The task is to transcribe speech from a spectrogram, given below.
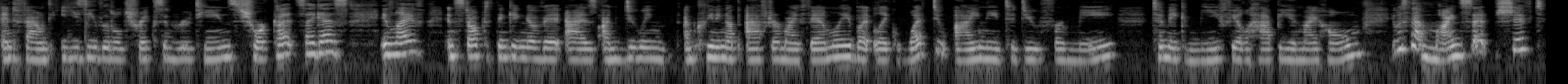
and found easy little tricks and routines shortcuts i guess in life and stopped thinking of it as i'm doing i'm cleaning up after my family but like what do i need to do for me to make me feel happy in my home? It was that mindset shift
